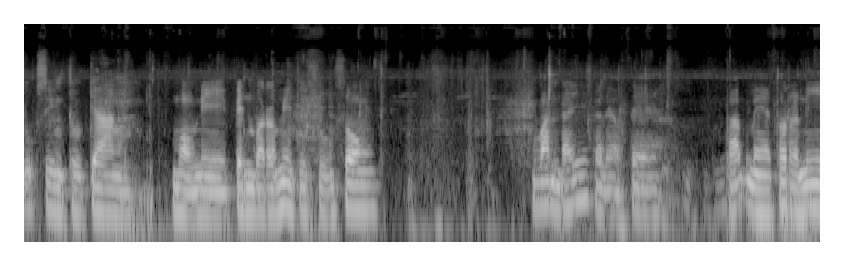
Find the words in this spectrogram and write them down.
ทุกสิ่งทุกอย่างหมองนี้เป็นบารมีที่สูงทรง วันใดก็แล้วแต่ พระแม่ธรณี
